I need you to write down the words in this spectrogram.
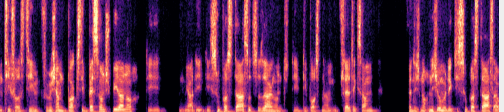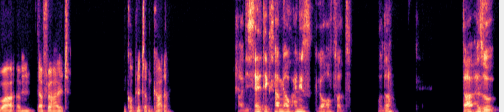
Ein tieferes Team. Für mich haben Bucks die besseren Spieler noch, die, ja, die, die Superstars sozusagen und die, die Boston haben, Celtics haben, finde ich, noch nicht unbedingt die Superstars, aber ähm, dafür halt einen kompletteren Kader. Aber die Celtics haben ja auch einiges geopfert, oder? Da, also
